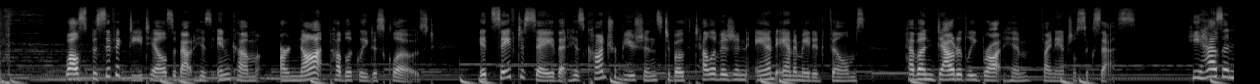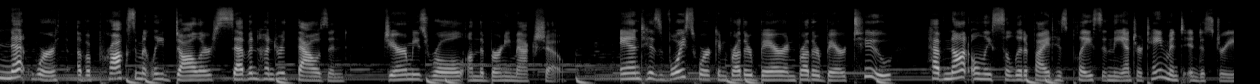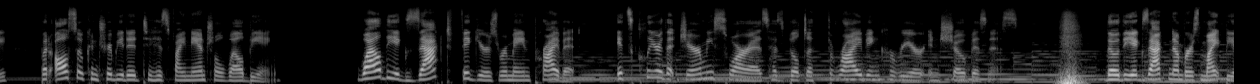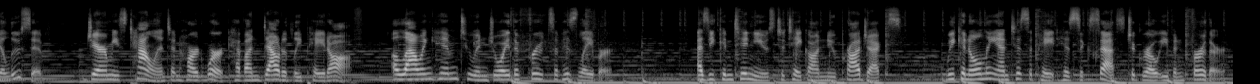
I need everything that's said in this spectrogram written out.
While specific details about his income are not publicly disclosed, it's safe to say that his contributions to both television and animated films have undoubtedly brought him financial success. He has a net worth of approximately $700,000 Jeremy's role on The Bernie Mac Show. And his voice work in Brother Bear and Brother Bear 2 have not only solidified his place in the entertainment industry, but also contributed to his financial well being. While the exact figures remain private, it's clear that Jeremy Suarez has built a thriving career in show business. Though the exact numbers might be elusive, Jeremy's talent and hard work have undoubtedly paid off, allowing him to enjoy the fruits of his labor. As he continues to take on new projects, we can only anticipate his success to grow even further.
